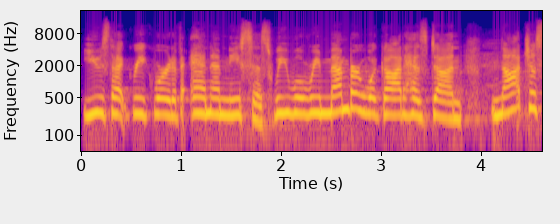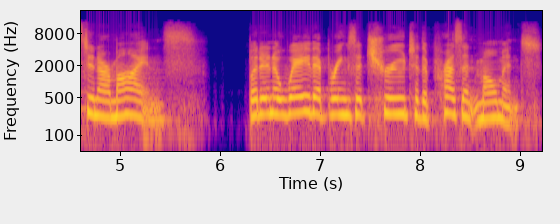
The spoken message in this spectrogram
use that Greek word of anamnesis. We will remember what God has done, not just in our minds, but in a way that brings it true to the present moment.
